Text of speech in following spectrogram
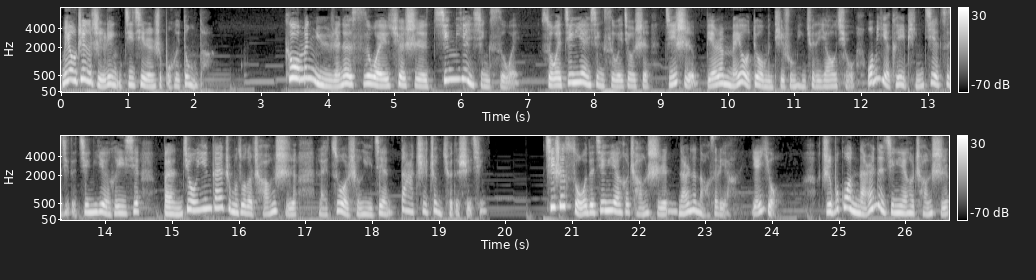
没有这个指令，机器人是不会动的。可我们女人的思维却是经验性思维。所谓经验性思维，就是即使别人没有对我们提出明确的要求，我们也可以凭借自己的经验和一些本就应该这么做的常识，来做成一件大致正确的事情。其实所谓的经验和常识，男人的脑子里啊也有，只不过男人的经验和常识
